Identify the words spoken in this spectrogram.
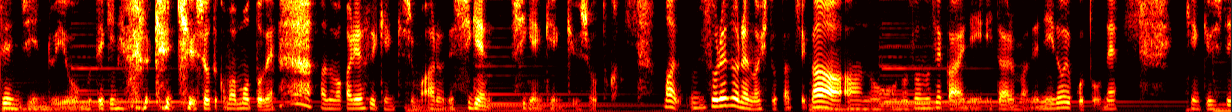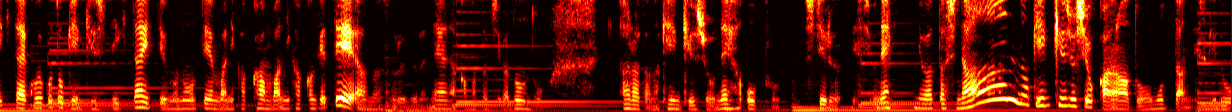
全人類を無敵にする研究所とか、まあ、もっとね、あの、わかりやすい研究所もあるんで、資源、資源研究所とか、まあ、それぞれの人たちが、あの、望む世界に至るまでにどういうことをね、研究していきたい、こういうことを研究していきたいっていうものをテーマに、看板に掲げて、あの、それぞれね、仲間たちがどんどん新たな研究所をね、オープンしてるんですよね。で私、何の研究所しようかなと思ったんですけど、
